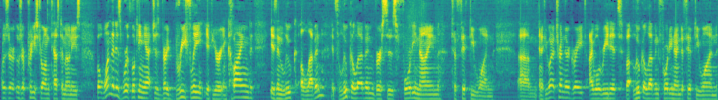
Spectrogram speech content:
those are, those are pretty strong testimonies. But one that is worth looking at just very briefly, if you're inclined, is in Luke 11. It's Luke 11, verses 49 to 51. Um, and if you want to turn there, great. I will read it. But Luke 11, 49 to 51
